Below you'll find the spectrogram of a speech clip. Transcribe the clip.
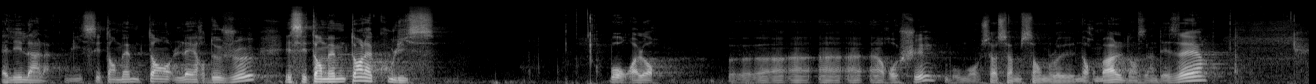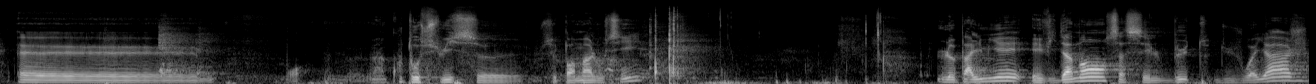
elle est là, la coulisse. C'est en même temps l'air de jeu et c'est en même temps la coulisse. Bon, alors, euh, un, rocher, bon, ça, ça me semble normal dans un désert. Euh, un couteau suisse, euh, c'est pas mal aussi. Le palmier, évidemment, ça c'est le but du voyage.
